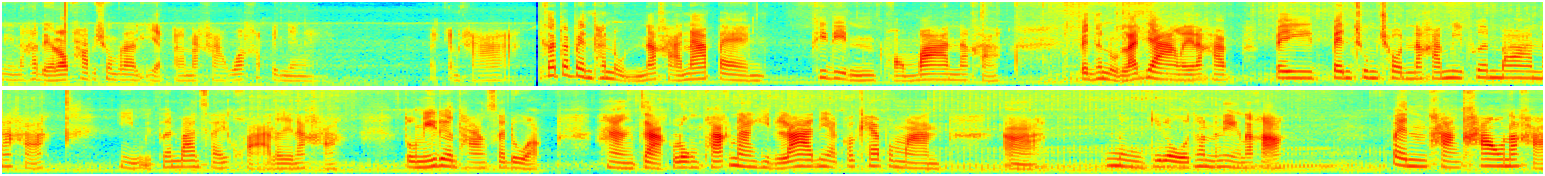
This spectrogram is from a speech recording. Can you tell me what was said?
นี่นะคะ เดี๋ยวเราพาไปชมรายละเอียดกันนะคะ ว่าเป็นยังไง ไปกันค่ะก็จะเป็นถนนนะคะ หน้าแปลงที่ดินของบ้านนะคะ เป็นถนนลาดยางเลยนะคะ ไปเป็นชุมชนนะคะ มีเพื่อนบ้านนะคะนี่มีเพื่อนบ้านซ้ายขวาเลยนะคะ ตรงนี้เดินทางสะดวกห่างจากโรงพักนางหินลาดเนี่ยก็แค่ประมาณอ่าหนึ่งกิโลเท่านั้นเองนะคะ เป็นทางเข้านะคะ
